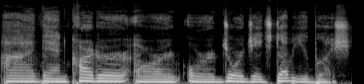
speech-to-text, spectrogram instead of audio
uh, than Carter or or George H. W. Bush.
